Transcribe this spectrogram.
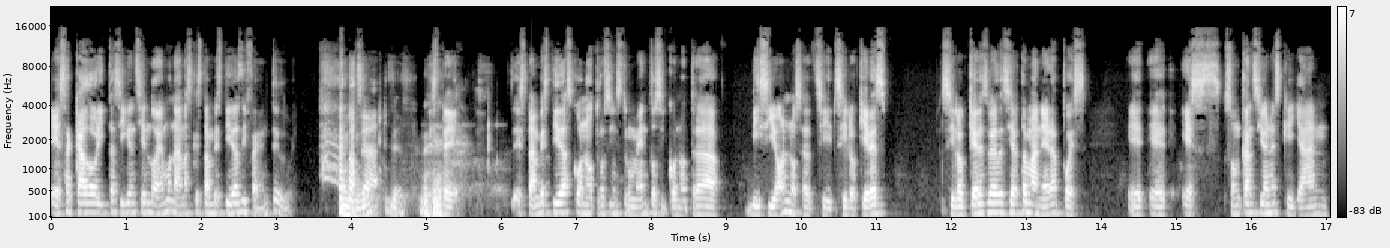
he sacado ahorita siguen siendo emo, nada más que están vestidas diferentes, güey. o sea, este, están vestidas con otros instrumentos y con otra visión. O sea, si, si lo quieres, si lo quieres ver de cierta manera, pues eh, eh, es, son canciones que ya han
